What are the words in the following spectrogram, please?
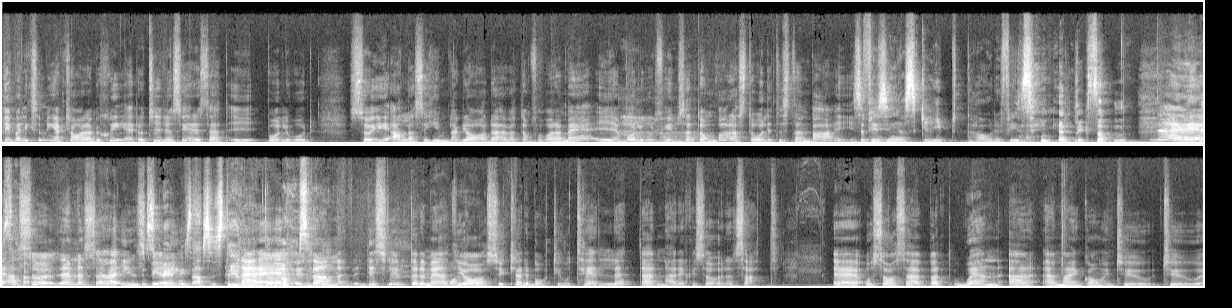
det var liksom inga klara besked och tydligen så är det så att i Bollywood så är alla så himla glada över att de får vara med i en Bollywoodfilm så att de bara står lite standby. så det finns inga skripta och det finns ingen liksom Nej, alltså nej, men så här inspelning. inspelningsassistenter. Nej, utan det slutade med att Wow. jag cyklade bort till hotellet där den här regissören satt. Eh, och sa så här, but when am I going to, to uh,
